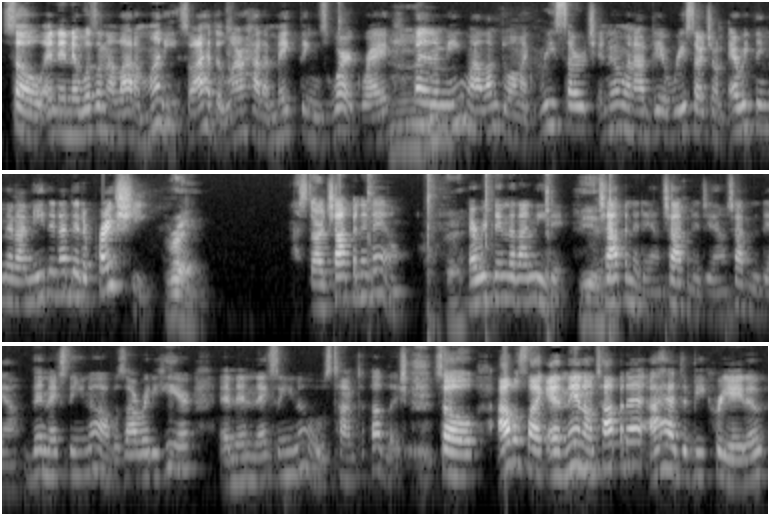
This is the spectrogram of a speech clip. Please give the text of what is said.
so, and then there wasn't a lot of money. So I had to learn how to make things work, right? Mm-hmm. But in the meanwhile, I'm doing like research. And then when I did research on everything that I needed, I did a price sheet. Right. I started chopping it down. Okay. Everything that I needed. Yeah. Chopping it down, chopping it down, chopping it down. Then next thing you know, I was already here. And then next thing you know, it was time to publish. So I was like, and then on top of that, I had to be creative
